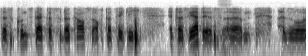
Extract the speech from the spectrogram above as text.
das Kunstwerk, das du da kaufst, auch tatsächlich etwas wert ist. Ähm, also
